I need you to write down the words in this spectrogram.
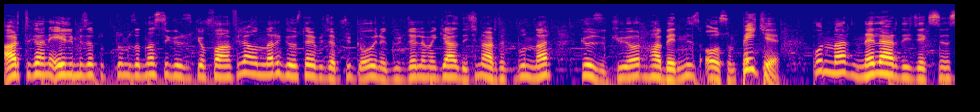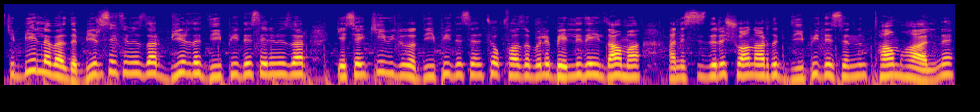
artık hani elimize tuttuğumuzda nasıl gözüküyor falan filan onları gösterebileceğim. Çünkü oyuna güncelleme geldiği için artık bunlar gözüküyor. Haberiniz olsun. Peki Bunlar neler diyeceksiniz ki bir levelde bir setimiz var bir de DP desenimiz var. Geçenki videoda DP deseni çok fazla böyle belli değildi ama hani sizlere şu an artık DP deseninin tam halini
